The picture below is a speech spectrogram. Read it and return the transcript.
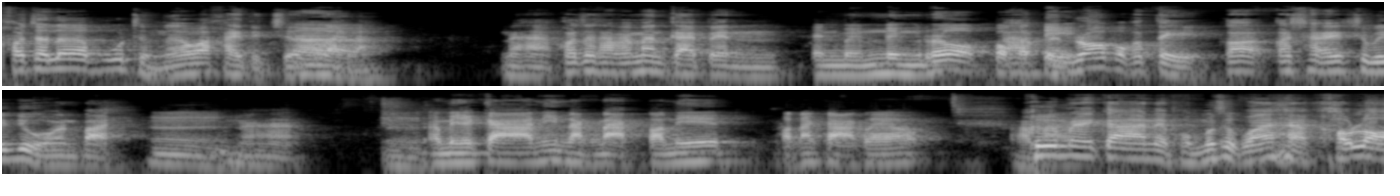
เขาจะเลิกพูดถึงเรื่องว่าใครติดเชื้อเท่าไหร่ละนะฮะเขาจะทำให้มันกลายเป็นเป็นเหมือนหนึ่งโรคปกติเป็นโรคปกติก็ก็ใช้ชีวิตอยู่กับมันไปอืมนะฮะอืมอเมริกานี่หนักๆตอนนี้ถอดหน้ากากแล้ว คืออเมริกาเนี่ยผมรู้สึกว่าเขารอ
